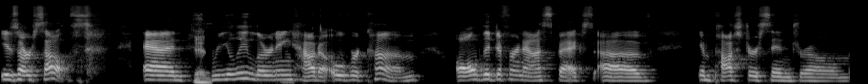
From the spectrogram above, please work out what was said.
is ourselves and yeah. really learning how to overcome all the different aspects of imposter syndrome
